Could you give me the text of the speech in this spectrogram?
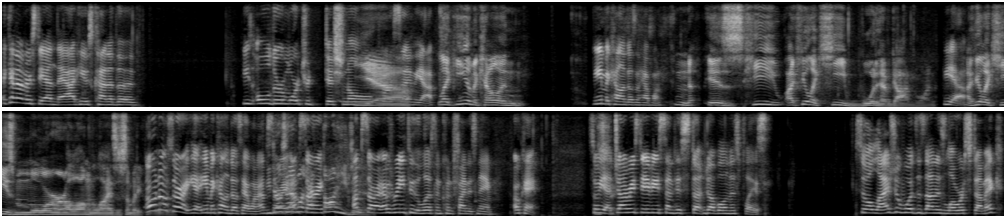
I can understand that. He was kind of the he's older, more traditional Yeah. person. Yeah. Like Ian McKellen Ian McKellen doesn't have one. n- is he? I feel like he would have gotten one. Yeah. I feel like he's more along the lines of somebody. Oh no, sorry. Yeah, Ian McKellen does have one. I'm He does sorry. have I'm one? I thought he I'm sorry. I was reading through the list and couldn't find his name. Okay. So yeah. John Rhys Davies sent his stunt double in his place. So Elijah Wood's is on his lower stomach.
